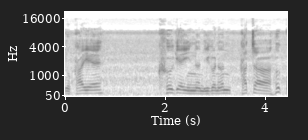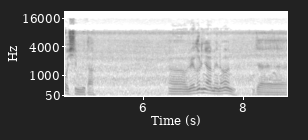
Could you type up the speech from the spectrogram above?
요 가에 크게 있는 이거는 가짜 흙꽃입니다. 어, 왜 그러냐면은 이제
